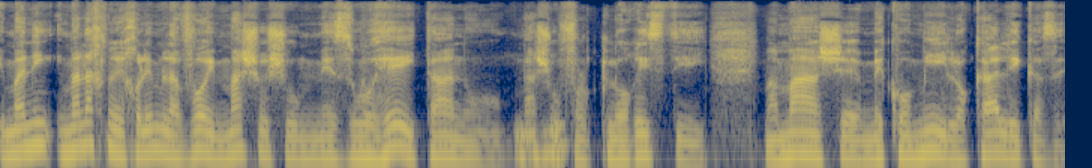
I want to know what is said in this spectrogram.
אם, אני, אם אנחנו יכולים לבוא עם משהו שהוא מזוהה איתנו, משהו פולקלוריסטי, ממש מקומי, לוקאלי כזה,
